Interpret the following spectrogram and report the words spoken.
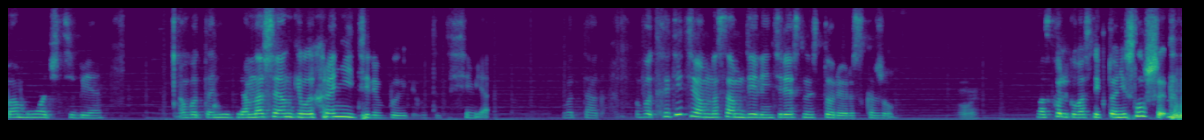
помочь тебе. Вот они прям наши ангелы-хранители были, вот эта семья. Вот так. Вот, хотите, я вам на самом деле интересную историю расскажу? Ой. Поскольку вас никто не слушает.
